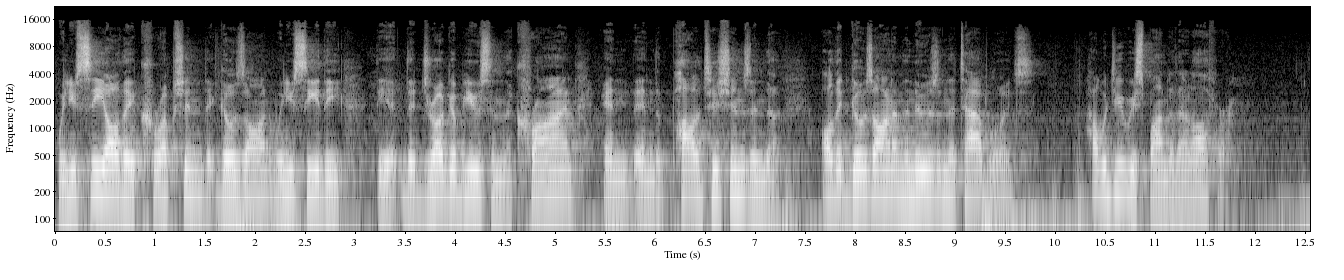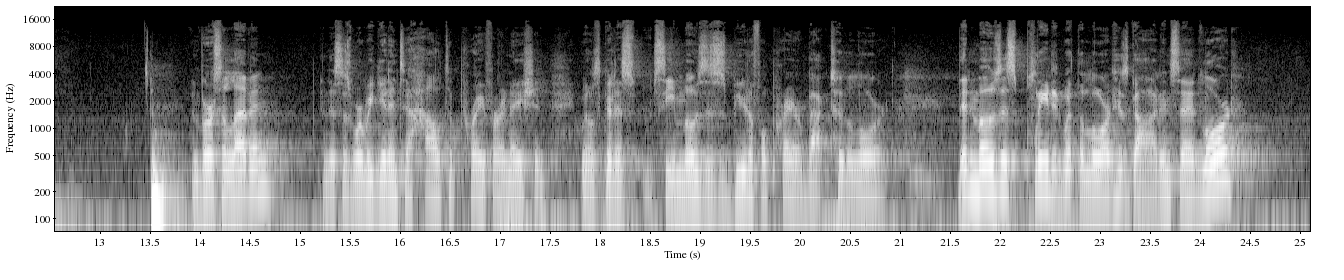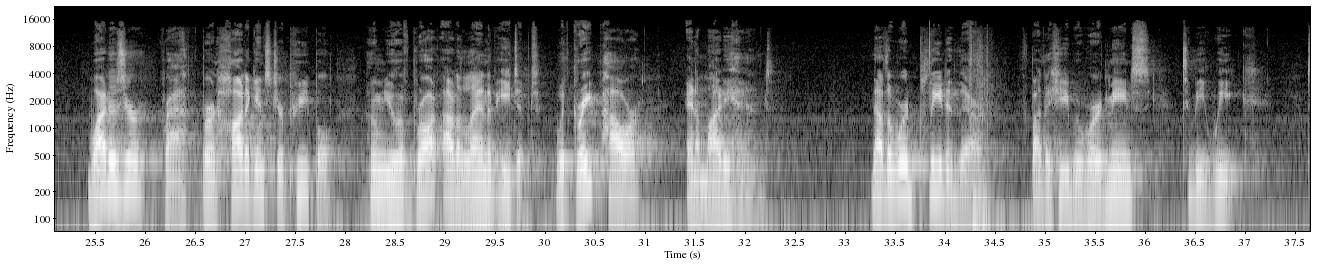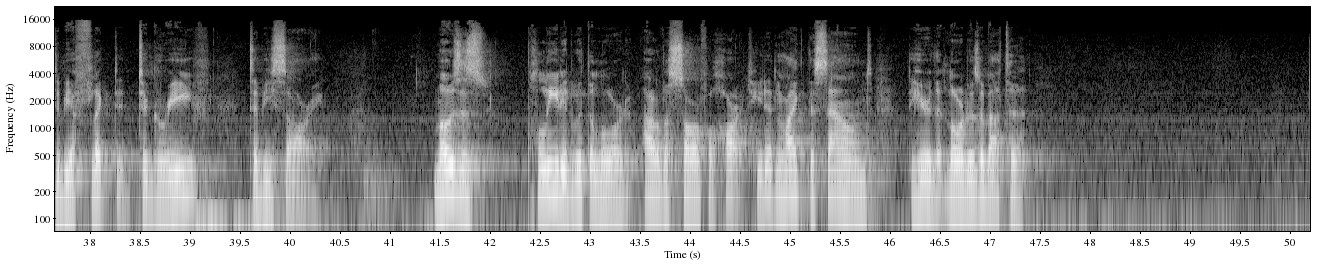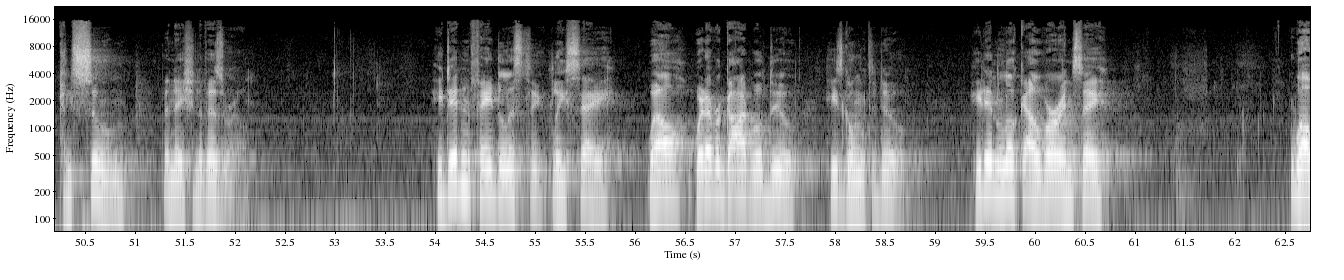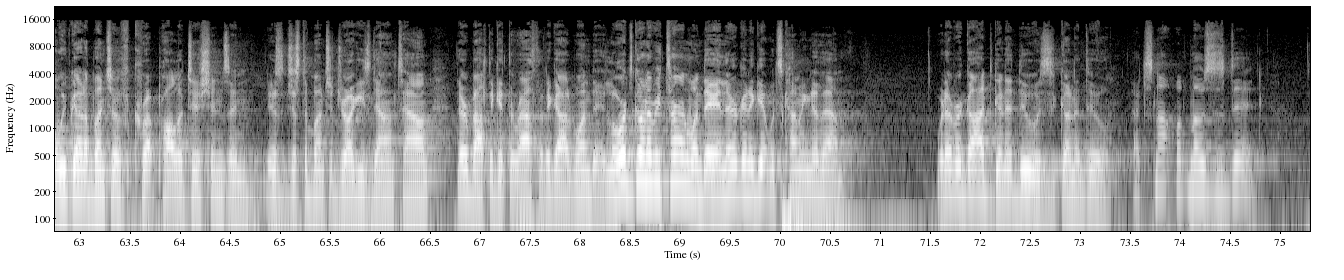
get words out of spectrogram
when you see all the corruption that goes on, when you see the, the, the drug abuse and the crime and, and the politicians and the, all that goes on in the news and the tabloids, how would you respond to that offer? In verse 11, and this is where we get into how to pray for a nation, we're going to see Moses' beautiful prayer back to the Lord. Then Moses pleaded with the Lord his God and said, Lord, why does your wrath burn hot against your people? whom you have brought out of the land of Egypt with great power and a mighty hand. Now, the word pleaded there by the Hebrew word means to be weak, to be afflicted, to grieve, to be sorry. Moses pleaded with the Lord out of a sorrowful heart. He didn't like the sound to hear that Lord was about to consume the nation of Israel. He didn't fatalistically say, Well, whatever God will do, he's going to do. He didn't look over and say, well, we've got a bunch of corrupt politicians and there's just a bunch of druggies downtown. They're about to get the wrath of the God one day. Lord's going to return one day and they're going to get what's coming to them. Whatever God's going to do is going to do. That's not what Moses did.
